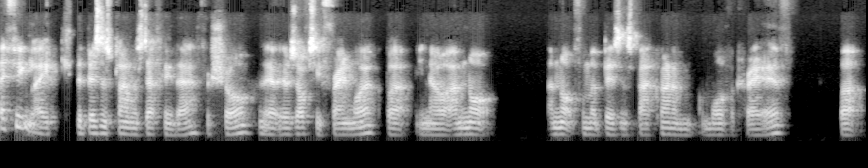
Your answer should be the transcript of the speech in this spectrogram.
I think like the business plan was definitely there for sure. There, was obviously framework, but you know, I'm not, I'm not from a business background. I'm, I'm more of a creative, but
